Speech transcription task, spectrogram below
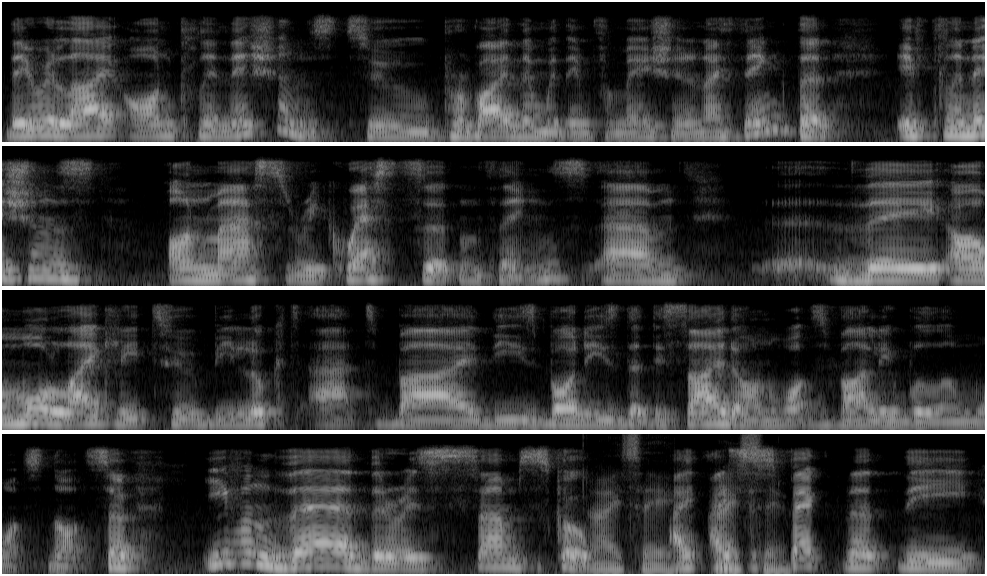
they rely on clinicians to provide them with information. And I think that if clinicians en masse request certain things, um, they are more likely to be looked at by these bodies that decide on what's valuable and what's not. So even there, there is some scope. I see. I, I, I suspect see. that the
